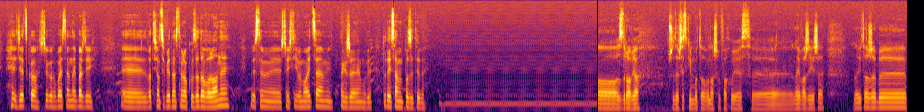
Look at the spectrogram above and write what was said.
dziecko, z czego chyba jestem najbardziej e, w 2015 roku zadowolony. Jestem e, szczęśliwym ojcem, także mówię, tutaj same pozytywy. O zdrowia przede wszystkim, bo to w naszym fachu jest e, najważniejsze. No i to, żeby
